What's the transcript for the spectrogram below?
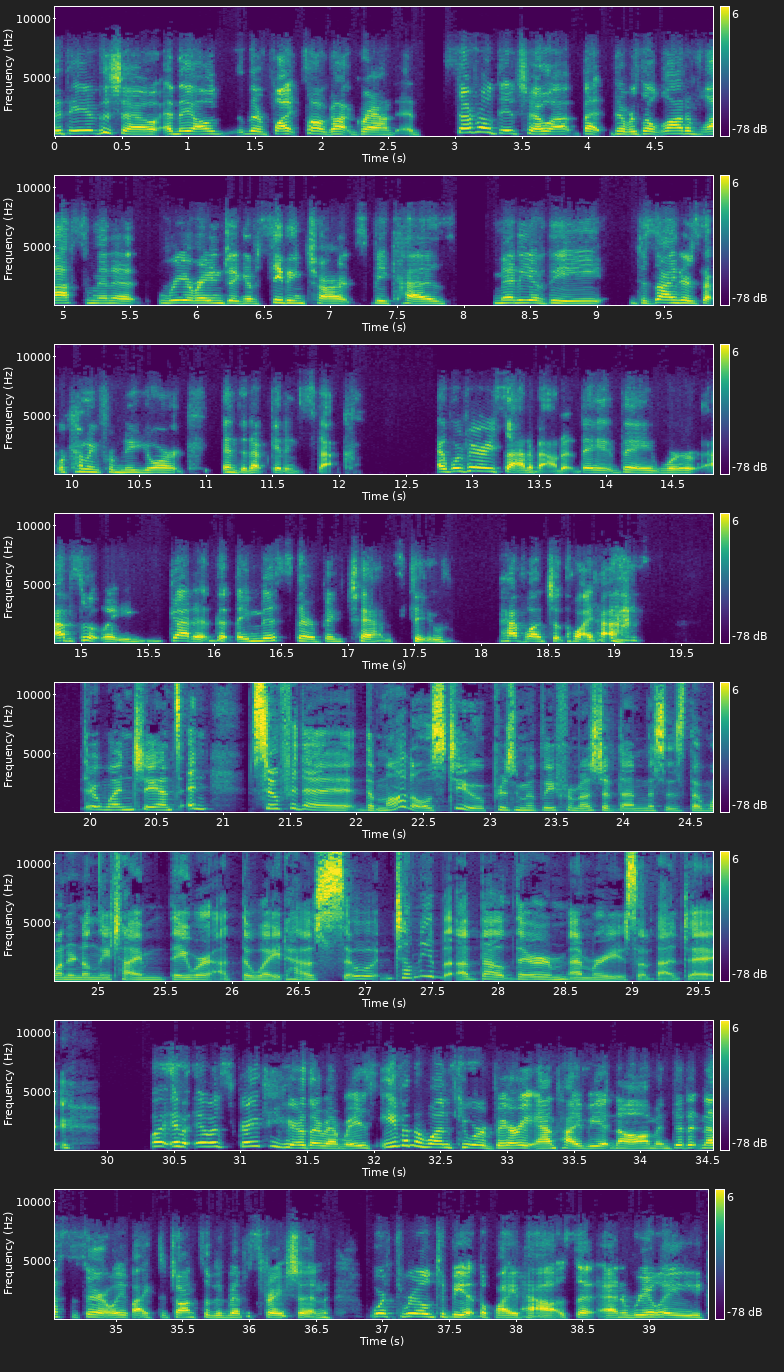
the day of the show, and they all their flights all got grounded several did show up, but there was a lot of last minute rearranging of seating charts because many of the designers that were coming from New York ended up getting stuck. And we're very sad about it. They they were absolutely gutted that they missed their big chance to have lunch at the White House. Their one chance. And so for the the models too, presumably for most of them, this is the one and only time they were at the White House. So tell me about their memories of that day. Well, it, it, was great to hear their memories. Even the ones who were very anti Vietnam and didn't necessarily like the Johnson administration were thrilled to be at the White House and, and really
